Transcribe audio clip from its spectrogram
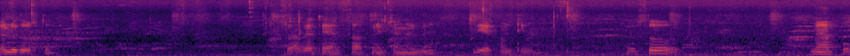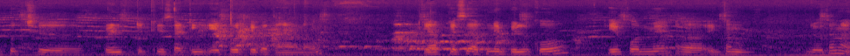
हेलो दोस्तों। स्वागत है आपका अपने चैनल में दी अकाउंटिंग में दोस्तों, मैं आपको कुछ प्रिंट की सेटिंग ए फोर के बताने वाला हूँ कि आप कैसे अपने बिल को ए फोर में एकदम जो होता है ना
